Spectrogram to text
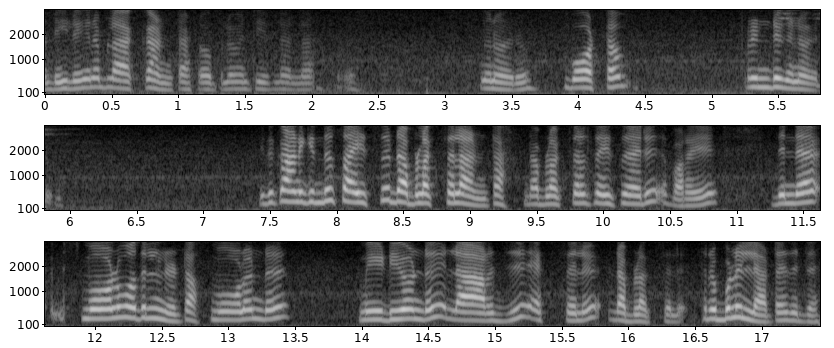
അടിയിലിങ്ങനെ ബ്ലാക്കാണ് കേട്ടോ ടോപ്പിലെ മെറ്റീരിയലല്ല ഇങ്ങനെ വരും. ബോട്ടം പ്രിന്റ് ഇങ്ങനെ വരും. ഇത് കാണിക്കുന്നത് സൈസ് ഡബിൾ എക്സൽ ആണ് കേട്ടോ ഡബിൾ എക്സൽ സൈസുകാർ പറയും. ഇതിന്റെ സ്മോൾ മുതലുണ്ട് കേട്ടോ സ്മോൾ ഉണ്ട് മീഡിയം ഉണ്ട് large XL double XL triple ഇല്ല കേട്ടോ ഇതിന്റെ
